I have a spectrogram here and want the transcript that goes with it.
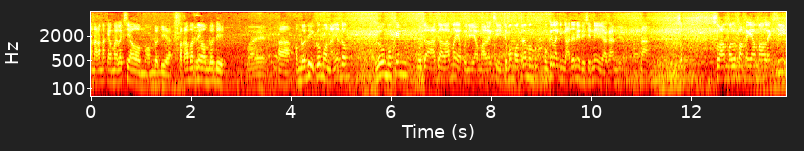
anak-anak Yamaleksi ya Om Om Dodi ya. Apa kabar nih Om Dodi? Baik. Nah, Om Dodi, gue mau nanya dong. Lu mungkin udah agak lama ya punya Yamaleksi, cuma motornya mungkin lagi nggak ada nih di sini ya kan. Nah, se- selama lu pakai Yamaleksi,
